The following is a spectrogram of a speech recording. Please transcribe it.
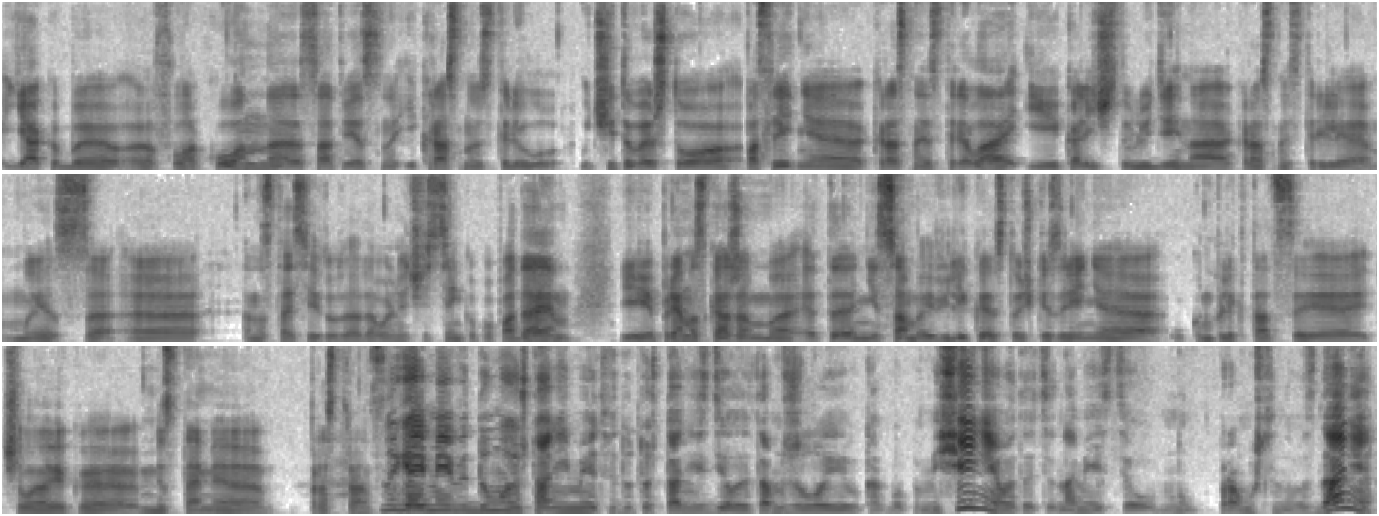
якобы э, флакон, соответственно, и красную стрелу. Учитывая, что последняя красная стрела и количество людей на красной стреле мы с э, Анастасией туда довольно частенько попадаем. И прямо скажем, это не самое великое с точки зрения укомплектации человека местами пространство. Ну, я имею в виду, думаю, что они имеют в виду то, что они сделали там жилые как бы помещения вот эти на месте ну, промышленного здания,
